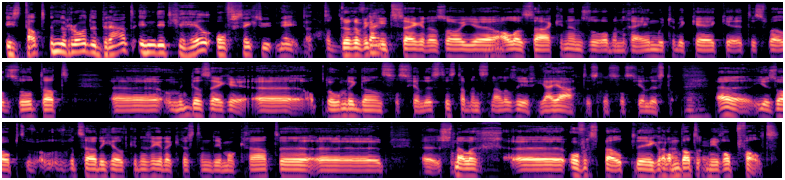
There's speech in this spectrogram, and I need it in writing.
Is dat een rode draad in dit geheel? Of zegt u nee? Dat, dat durf ik niet zeggen. Dan zou je alle zaken en zo op een rij moeten bekijken. Het is wel zo dat hoe moet ik dat zeggen? Uh, op het ogenblik dat een socialist is, dat men sneller zegt, ja, ja, het is een socialist. Mm. Uh, je zou op, voor hetzelfde geld kunnen zeggen dat christen-democraten sneller overspel plegen, voilà. omdat het meer opvalt.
